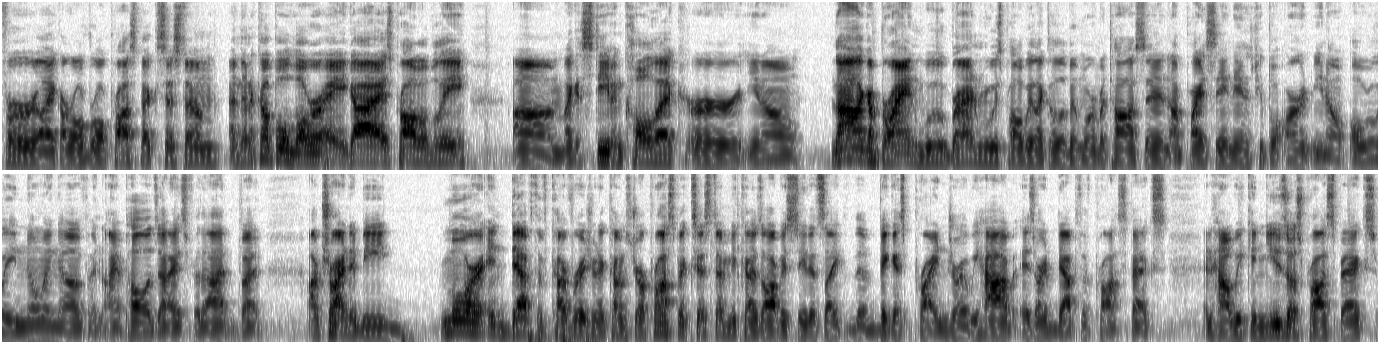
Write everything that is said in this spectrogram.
for like our overall prospect system, and then a couple lower A guys probably, um, like a Stephen Kolek or you know not like a Bryan Woo. Bryan Woo is probably like a little bit more of a toss in. I'm probably saying names people aren't you know overly knowing of, and I apologize for that, but I'm trying to be more in depth of coverage when it comes to our prospect system because obviously that's like the biggest pride and joy we have is our depth of prospects and how we can use those prospects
